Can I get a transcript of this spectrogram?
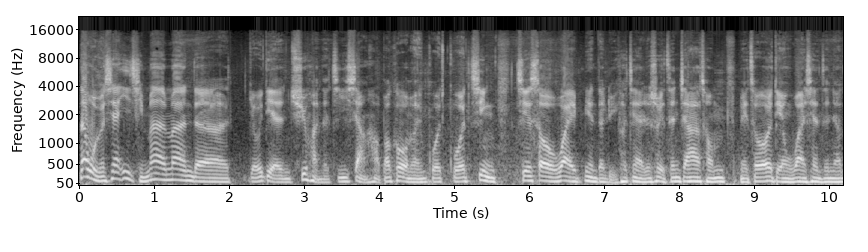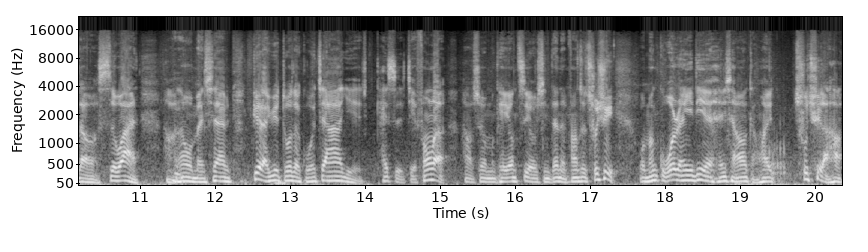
那我们现在疫情慢慢的。有一点趋缓的迹象哈，包括我们国国境接受外面的旅客进来人数也增加，从每周二点五万现在增加到四万。好，那我们现在越来越多的国家也开始解封了，好，所以我们可以用自由行等等方式出去。我们国人一定也很想要赶快出去了哈，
